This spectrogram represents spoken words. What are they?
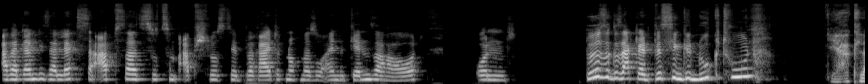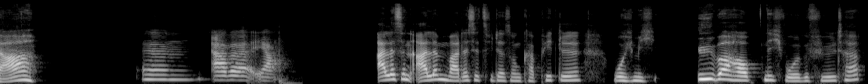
Aber dann dieser letzte Absatz so zum Abschluss, der bereitet nochmal so eine Gänsehaut. Und böse gesagt ein bisschen genug tun. Ja, klar. Ähm, aber ja. Alles in allem war das jetzt wieder so ein Kapitel, wo ich mich überhaupt nicht wohlgefühlt habe.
